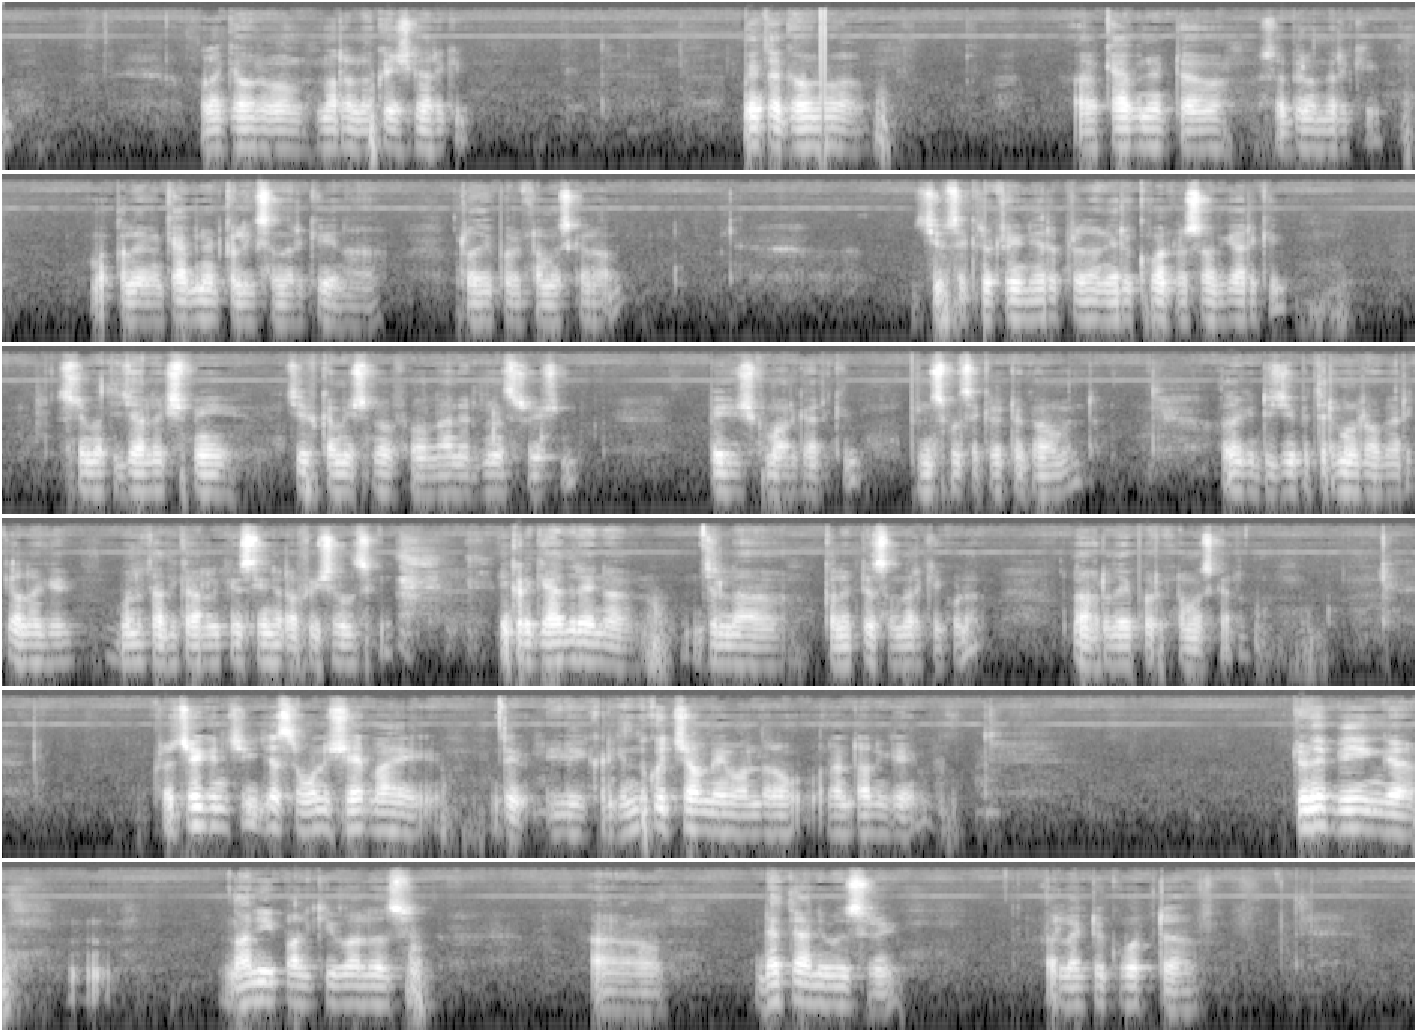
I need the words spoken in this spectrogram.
అలా గౌరవ నారా లోకేష్ గారికి మిగతా గౌరవ క్యాబినెట్ సభ్యులందరికీ మా కల క్యాబినెట్ కలీగ్స్ అందరికీ నా హృదయపూర్వక నమస్కారాలు. చీఫ్ సెక్రటరీ నీరు నీరు కుమార్ ప్రసాద్ గారికి Shrimati Jayalakshmi chief commissioner of land administration Piyush Kumar గారికి ప్రిన్సిపల్ సెక్రటరీ గవర్నమెంట్ అలాగే డీజీపీ తిరుమలరావు గారికి అలాగే ఉన్నత అధికారులకి సీనియర్ అఫీషియల్స్కి ఇక్కడ గ్యాదర్ అయిన జిల్లా కలెక్టర్స్ అందరికీ కూడా నా హృదయపూర్వక నమస్కారం. ప్రత్యేకించి జస్ట్ ఓన్లీ షేర్ మై ఇక్కడికి ఎందుకు వచ్చాం మేము అందరం అని అనడానికి today being Nani Palkhivala's death anniversary I'd like to quote uh,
